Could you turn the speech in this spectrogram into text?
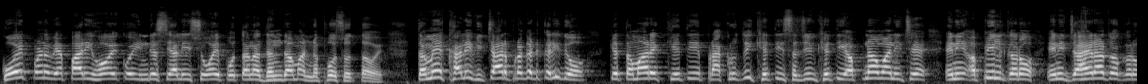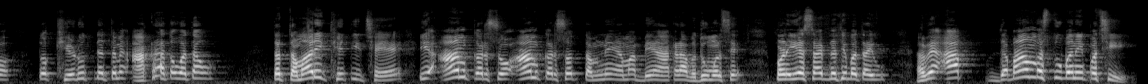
કોઈ પણ વેપારી હોય, કોઈ ઇન્ડસ્ટ્રીયાલિસ્ટ હોય, પોતાના ધંધામાં નફો શોધતા હોય. તમે ખાલી વિચાર પ્રગટ કરી દો કે તમારે ખેતી, પ્રાકૃતિક ખેતી, સજીવ ખેતી અપનાવવાની છે, એની અપીલ કરો, એની જાહેરાતો કરો, તો ખેડૂતને તમે આંકડા તો બતાવો. તો તમારી ખેતી છે, એ આમ કરશો આમ કરશો, તમને એમાં બે આંકડા વધુ મળશે. પણ એ સાહેબ નથી બતાવ્યું. હવે આ તમામ વસ્તુ બની પછી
